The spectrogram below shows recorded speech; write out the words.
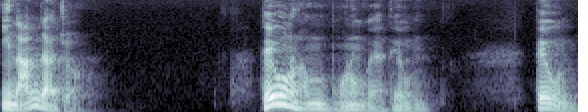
이 남자죠. 대운을 한번 보는 거야, 대운. 대운.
